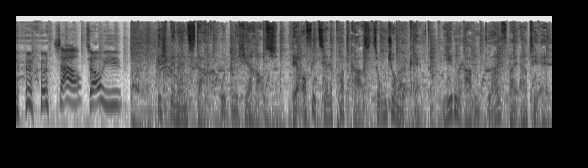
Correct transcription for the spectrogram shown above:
Ciao. Ciao. Ich bin ein Star, holt mich hier raus. Der offizielle Podcast zum Dschungelcamp. Jeden Abend live bei RTL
